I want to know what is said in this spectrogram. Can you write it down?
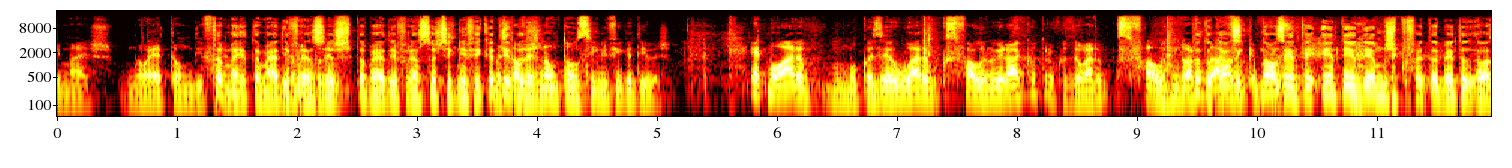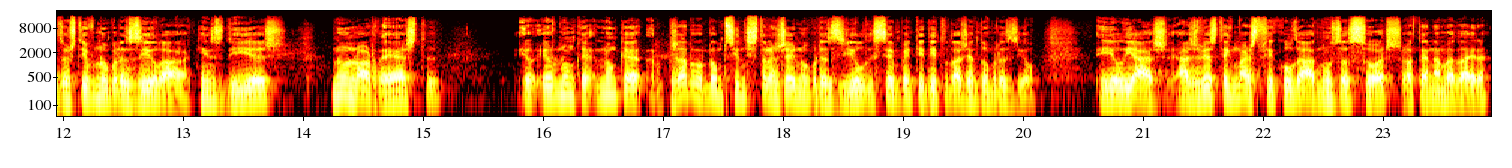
e mais... não é tão diferente? Também, também, há, diferenças, também, podemos... também há diferenças significativas. Mas talvez não tão significativas. É como o árabe. Uma coisa é o árabe que se fala no Iraque, outra coisa é o árabe que se fala no Norte da África. Nós entendemos perfeitamente. Eu estive no Brasil há 15 dias, no Nordeste, eu, eu, nunca, nunca, apesar de não me sinto estrangeiro no Brasil, e sempre entendi toda a gente no Brasil. E, aliás, às vezes tenho mais dificuldade nos Açores, ou até na Madeira.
